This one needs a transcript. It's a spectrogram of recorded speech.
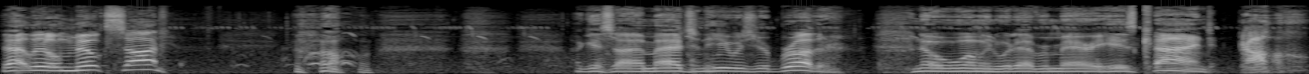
That little milksot? Oh, I guess I imagined he was your brother. No woman would ever marry his kind. Oh.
